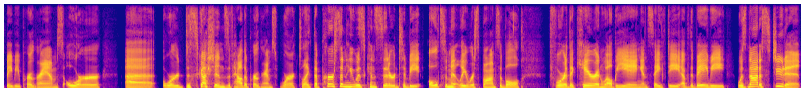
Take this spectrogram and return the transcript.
baby programs or uh, or discussions of how the programs worked. Like the person who was considered to be ultimately responsible for the care and well being and safety of the baby was not a student.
